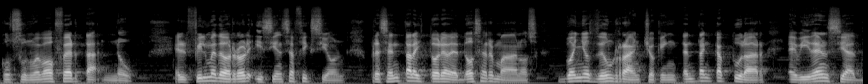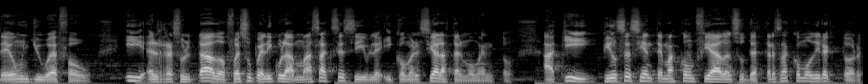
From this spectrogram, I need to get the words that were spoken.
con su nueva oferta Nope. El filme de horror y ciencia ficción presenta la historia de dos hermanos, dueños de un rancho que intentan capturar evidencia de un UFO, y el resultado fue su película más accesible y comercial hasta el momento. Aquí, Peele se siente más confiado en sus destrezas como director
